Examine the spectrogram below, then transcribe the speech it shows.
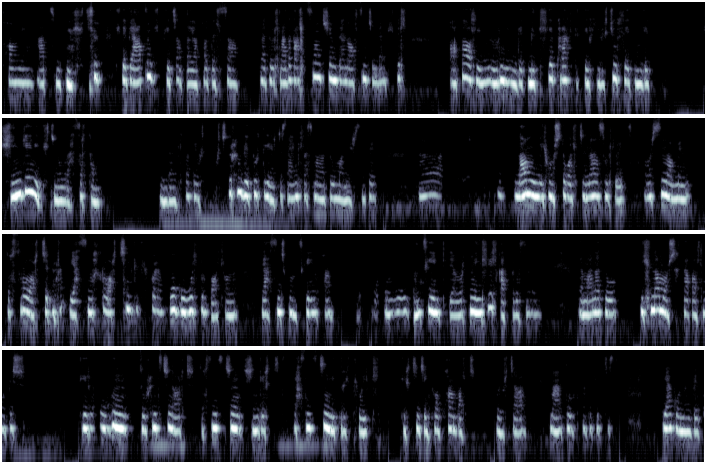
тухайн үеийн аз мэднэ гэж. Гэхдээ би азанд итгэж одоо явхаа болсон. Тэгвэл надад алдсан юм байна, олсон юм байна. Гэтэл одоо бол ер нь ингээд мэдлэгээ практик дээр хэрэгжүүлээд ингээд шингэн гэдэг чинь өөр асар том юм байна л та. Тэгээ өчтөрхөн би дүүтэйгээ ярьжсэн англиас манай дүү маань ярьсан тэгээ аа ном их уншдаг болж байна сүүл үед. Уншсан ном минь цус руу орчин яс мах руу орчин гэдэгхгүй юу. Үг өгүүлбэр болгоно. Яасан ч гүнзгий ухаан гүнзгий юмтэй урд нь илгээл гардаг байсан байна. Тэгээ манай дүү их ном уншихтаа гол нь биш. Тэр үг нь зүрхэнд чинь орж, цуснд чинь шингэрч, ясанд чинь мэдрэгдэх үед л тэр чинь жинхэнэ ухаан болж хувирж байгаа гэдэг. Маа дүү надад хэлжсэн. Яг үнэн гэд.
